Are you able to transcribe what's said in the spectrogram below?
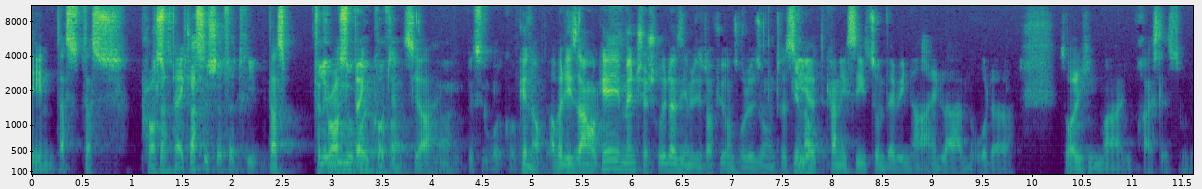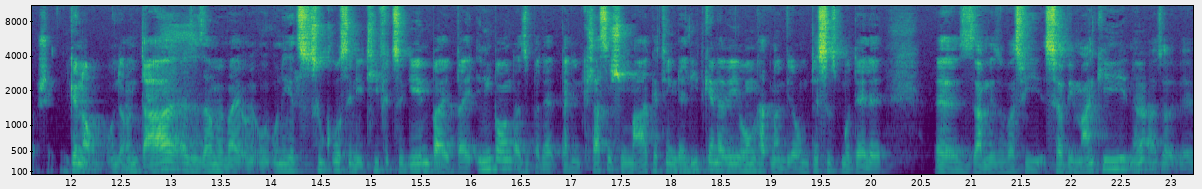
den, das, das Prospect, klassischer Vertrieb. das Prospect-Potenzial. Ja, ein bisschen Rollkoffer. Genau, aber die sagen, okay, Mensch, Herr Schröder, Sie haben sich doch für unsere Lösung interessiert, Genau. kann ich Sie zum Webinar einladen oder soll ich Ihnen mal die Preisliste rüberschicken? Genau. Und, und da, also sagen wir mal, ohne jetzt zu groß in die Tiefe zu gehen, bei, bei Inbound, also bei, der, bei dem klassischen Marketing, der Lead-Generierung, hat man wiederum Businessmodelle, äh, sagen wir sowas wie SurveyMonkey, ne? also äh,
